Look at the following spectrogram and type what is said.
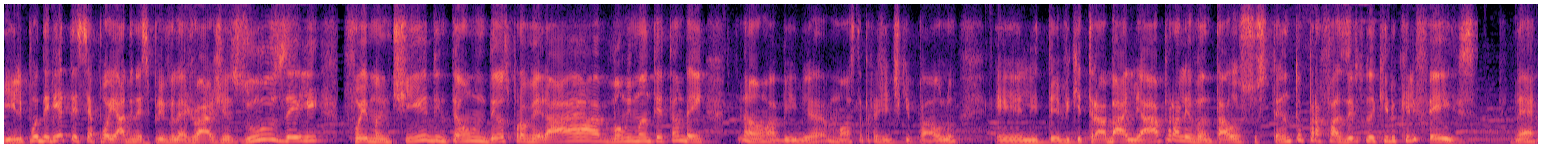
e ele poderia ter se apoiado nesse privilégio. Ah, Jesus, ele foi mantido, então Deus proverá, vão me manter também. Não, a Bíblia mostra pra gente que Paulo, ele teve que trabalhar para levantar o sustento para fazer tudo aquilo que ele fez né?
